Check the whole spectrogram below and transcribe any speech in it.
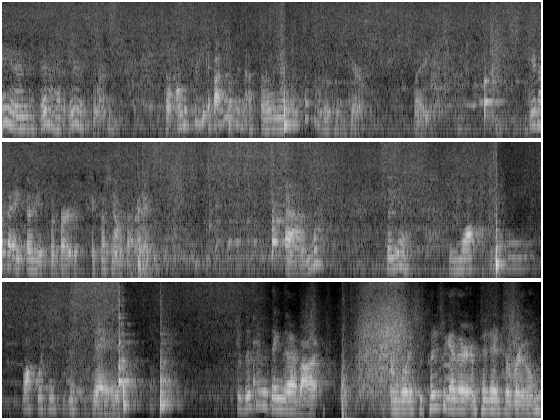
And then I have errands to run. So honestly, if I had been up earlier, stuff would have been taken care of. Like, getting up at 8.30 is for the birds, especially on a Saturday. Um, so yes, walk walk with me through this day. So this is the thing that I bought. I'm going to put it together and put it in her room.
